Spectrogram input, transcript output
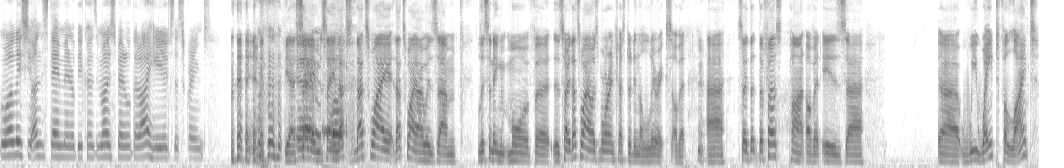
Well, at least you understand metal because most metal that I hear is the screams. yeah, same, same. well- that's that's why that's why I was um listening more for. Sorry, that's why I was more interested in the lyrics of it. Yeah. Uh, so the the first part of it is uh, uh, we wait for light,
